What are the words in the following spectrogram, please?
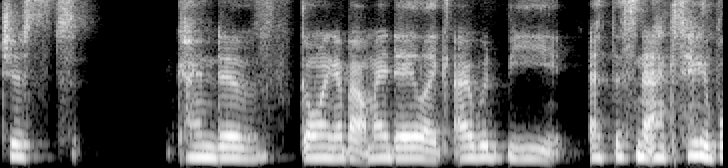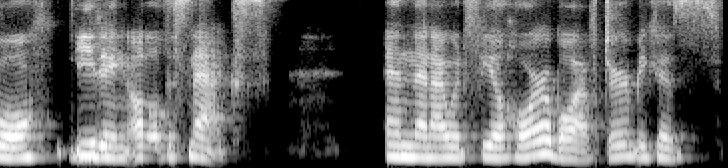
just kind of going about my day like I would be at the snack table eating all the snacks. And then I would feel horrible after because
